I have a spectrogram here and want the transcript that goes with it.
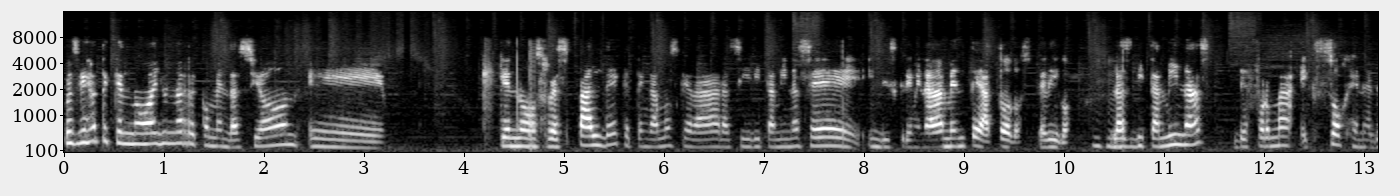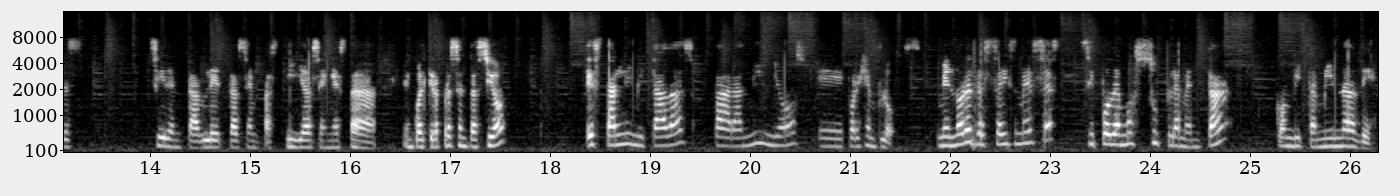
Pues fíjate que no hay una recomendación que nos respalde que tengamos que dar así vitamina C indiscriminadamente a todos. Te digo, las vitaminas de forma exógena, es decir, en tabletas, en pastillas, en esta, en cualquier presentación, están limitadas para niños, eh, por ejemplo, menores de seis meses, sí podemos suplementar con vitamina D,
